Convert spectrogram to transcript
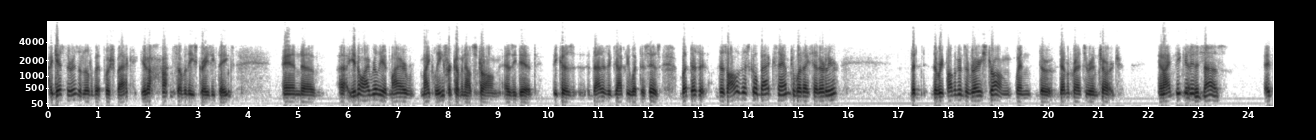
I guess there is a little bit pushback, you know, on some of these crazy things, and uh, uh, you know, I really admire Mike Lee for coming out strong as he did because that is exactly what this is. But does it? Does all of this go back, Sam, to what I said earlier? That the Republicans are very strong when the Democrats are in charge, and I'm thinking yes, it does. It,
